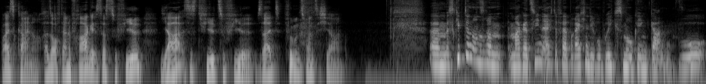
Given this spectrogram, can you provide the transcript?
weiß keiner. Also auf deine Frage, ist das zu viel? Ja, es ist viel zu viel, seit 25 Jahren. Ähm, es gibt in unserem Magazin Echte Verbrechen die Rubrik Smoking Gun, wo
